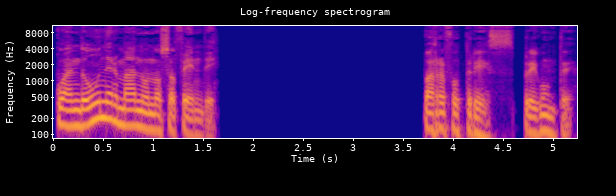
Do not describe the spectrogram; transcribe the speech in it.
Cuando un hermano nos ofende. Párrafo 3. Pregunte.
